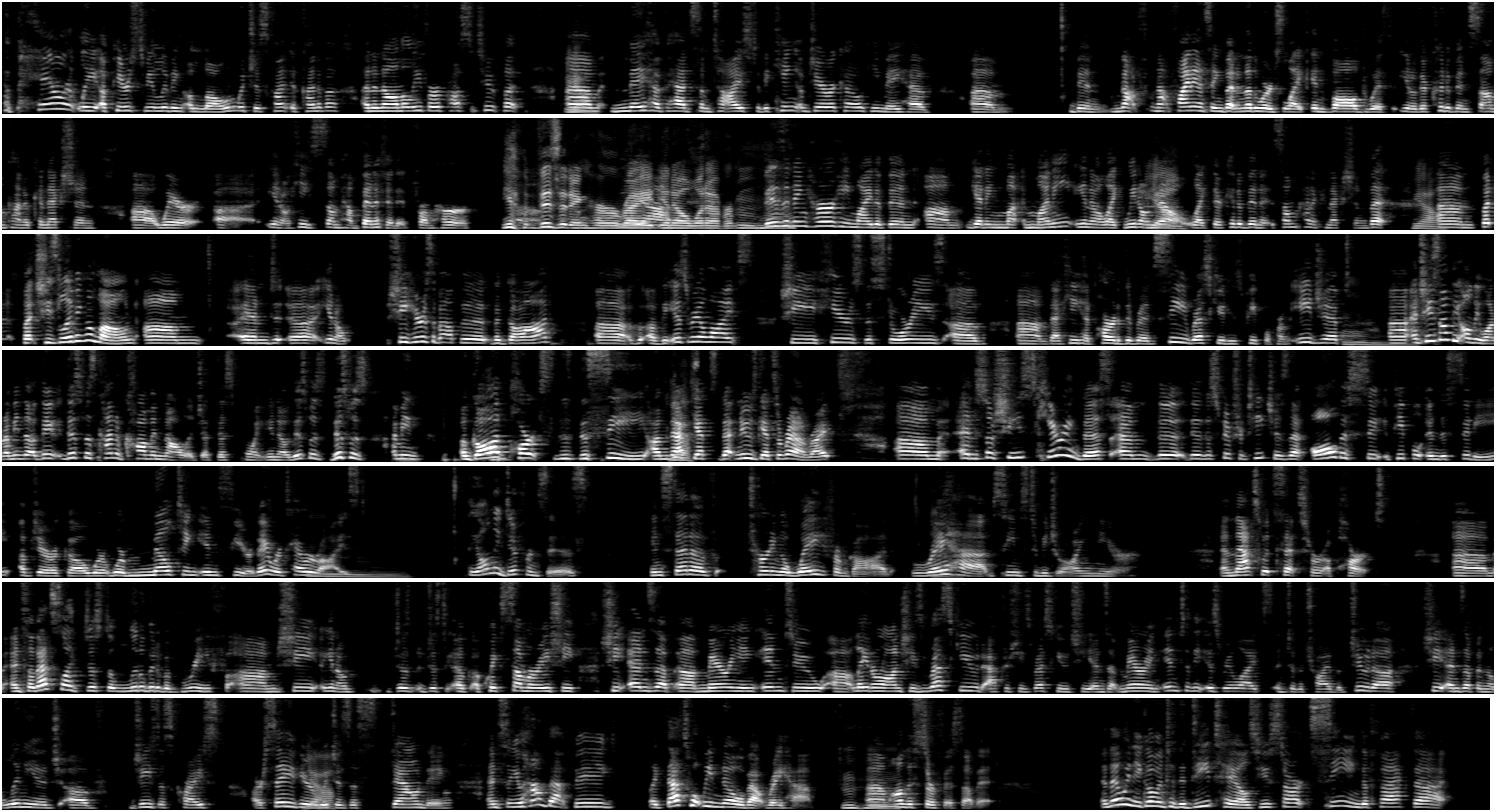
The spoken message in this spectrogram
apparently appears to be living alone, which is kind of, kind of a, an anomaly for a prostitute, but um, yeah. may have had some ties to the king of Jericho. He may have um, been not not financing, but in other words, like involved with you know there could have been some kind of connection uh, where uh, you know he somehow benefited from her yeah um, visiting her right yeah. you know whatever mm-hmm. visiting her he might have been um getting mo- money you know like we don't yeah. know like there could have been some kind of connection but yeah um but but she's living alone um and uh you know she hears about the the god uh of the israelites she hears the stories of um, that he had parted the Red Sea, rescued his people from Egypt, mm. uh, and she's not the only one. I mean, the, this was kind of common knowledge at this point. You know, this was this was. I mean, a god parts the, the sea. Um, that yes. gets that news gets around, right? Um, and so she's hearing this, and the, the, the scripture teaches that all the ci- people in the city of Jericho were, were melting in fear. They were terrorized. Mm. The only difference is instead of turning away from God, Rahab seems to be drawing near. And that's what sets her apart. Um, and so that's like just a little bit of a brief. Um, she, you know, just just a, a, quick summary. She she ends up uh, marrying into uh, later on. She's rescued. After she's rescued, she ends up marrying into the Israelites, into the tribe of Judah. She ends up in the lineage of Jesus Christ, our Savior, yeah. which is astounding. And so you have that big like that's what we know about Rahab mm-hmm. um, on the surface of it. And then when you go into the details, you start seeing the fact that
